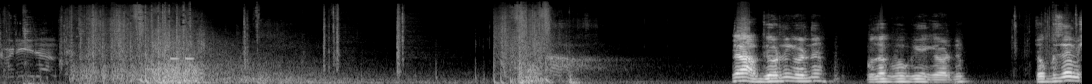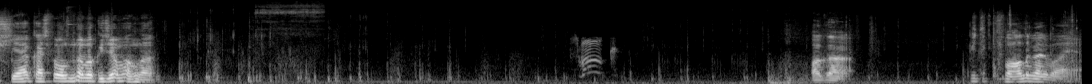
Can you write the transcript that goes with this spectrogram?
Grenade out. Ya gördün gördün. Glock Vogue'yu gördüm. Çok güzelmiş ya. Kaç para olduğuna bakacağım valla. Aga. Bir tık pahalı galiba ya.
